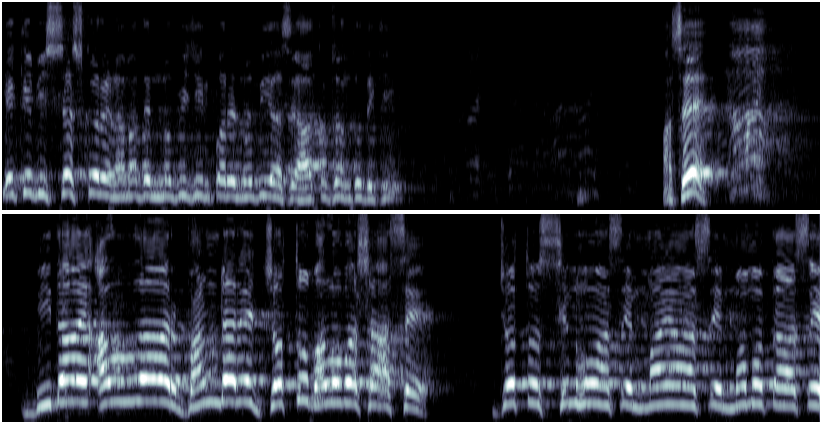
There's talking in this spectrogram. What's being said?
কে কে বিশ্বাস করেন? আমাদের নবীজির পরে নবী আছে। হাত উঠান তো দেখি। আছে? বিদায় আল্লাহর ভান্ডারে যত ভালোবাসা আছে যত স্নেহ আছে, মায়া আছে, মমতা আছে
